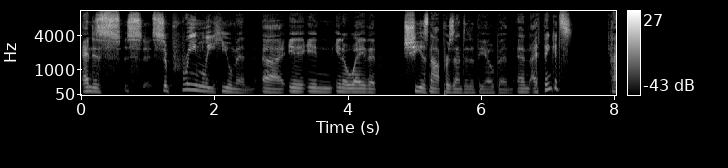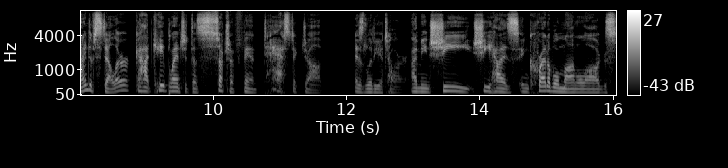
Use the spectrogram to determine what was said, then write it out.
and is supremely human uh, in in in a way that she is not presented at the open. And I think it's kind of stellar. God, Cate Blanchett does such a fantastic job as Lydia Tar. I mean, she she has incredible monologues,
